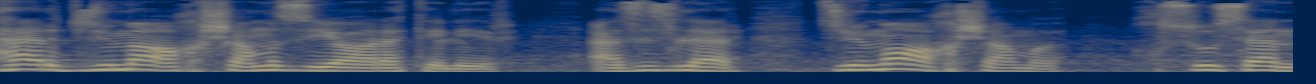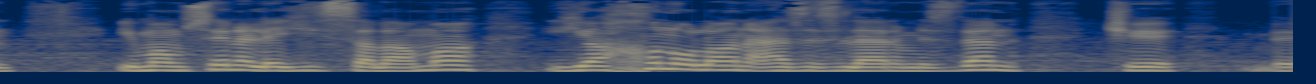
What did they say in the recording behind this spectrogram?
hər cümə axşamı ziyarət eləyir. Əzizlər, cümə axşamı xüsusən İmam Hüseyn əleyhissalama yaxın olan əzizlərimizdən ki, e,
